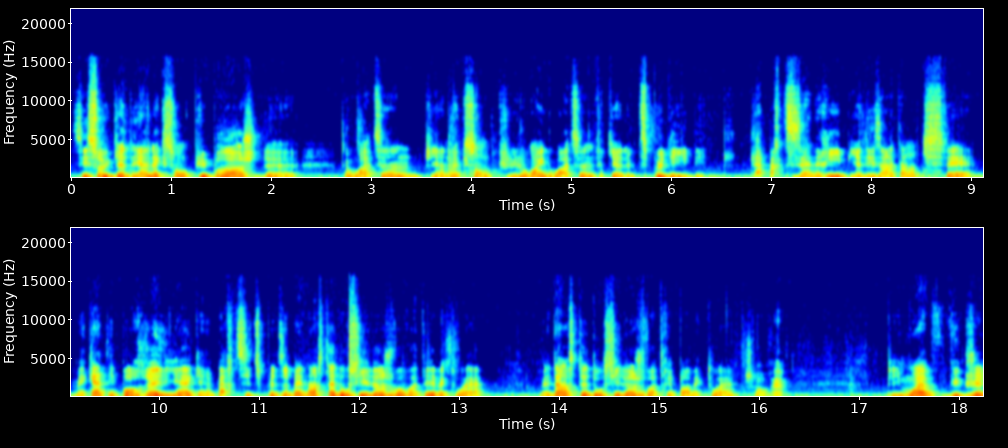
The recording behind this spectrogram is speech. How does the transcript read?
C'est sûr qu'il y en a qui sont plus proches de, de Watson, puis il y en a qui sont plus loin de Watson. Fait qu'il y a un petit peu des, des- de la partisanerie, puis il y a des ententes qui se font. Mais quand tu n'es pas relié avec un parti, tu peux dire ben, dans ce dossier-là, je vais voter avec toi. Mais dans ce dossier-là, je ne voterai pas avec toi. Je comprends. Puis moi, vu que j'ai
